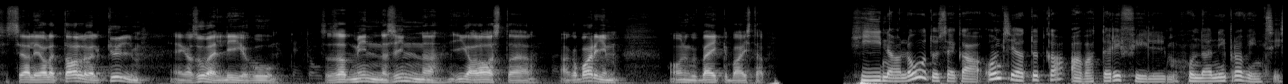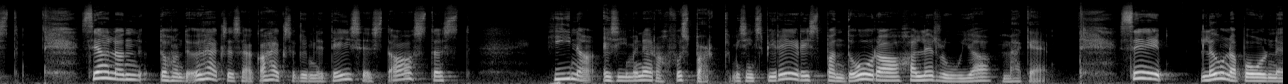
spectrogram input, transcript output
sest seal ei ole talvel külm ega suvel liiga kuum. sa saad minna sinna igal aastaajal, aga parim on, kui päike paistab. Hiina loodusega on seotud ka Avatari film Hunani provintsist. seal on tuhande üheksasaja kaheksakümne teisest aastast Hiina esimene rahvuspark, mis inspireeris Pandora Halleluuja mäge. see lõunapoolne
